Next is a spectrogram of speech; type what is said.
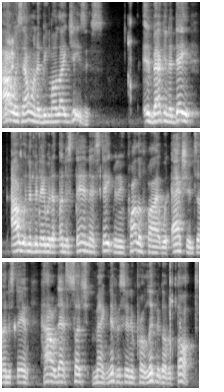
I always say I want to be more like Jesus. Back in the day, I wouldn't have been able to understand that statement and qualify it with action to understand how that's such magnificent and prolific of a thought.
